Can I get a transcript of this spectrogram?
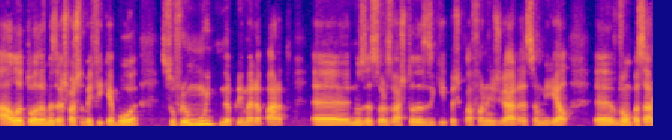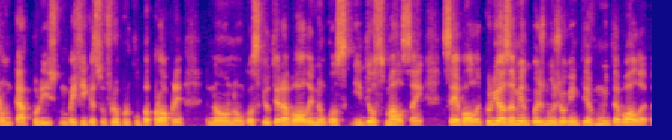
a aula toda. Mas a resposta do Benfica é boa, sofreu muito na primeira parte uh, nos Açores. Eu acho que todas as equipas que lá forem jogar a São Miguel uh, vão passar um bocado por isto. O Benfica sofreu por culpa própria, não, não conseguiu ter a bola e, não e deu-se mal sem, sem a bola. Curiosamente, depois num jogo em que teve muita bola,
